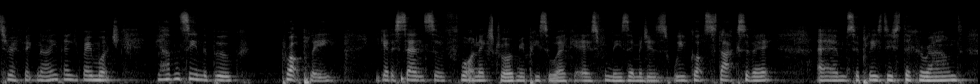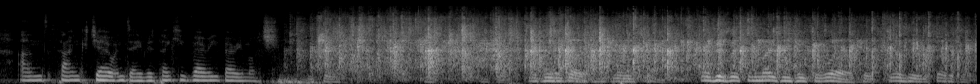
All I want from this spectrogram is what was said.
terrific night. Thank you very much. If you haven't seen the book properly, you get a sense of what an extraordinary piece of work it is from these images. We've got stacks of it, um, so please do stick around. And thank Joe and David. Thank you very, very much. Thank you. This is an amazing piece of work. It's really incredible.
